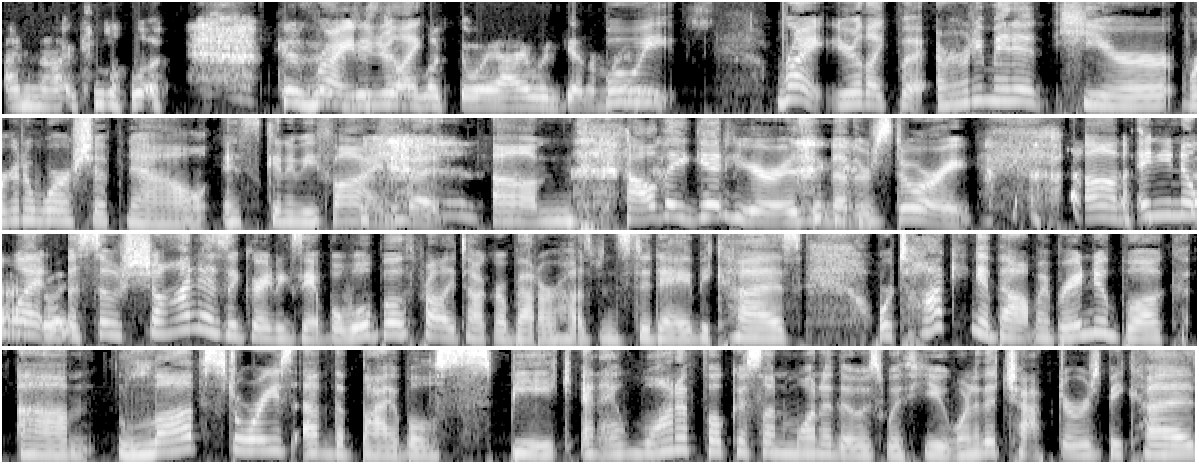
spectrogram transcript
I'm not going to look because right, just you're don't like, look the way I would get them but ready. Wait, Right. You're like, but I already made it here. We're going to worship now. It's going to be fine. But um, how they get here is another story. Um, and you know exactly. what? So Sean is a great example. We'll both probably talk about our husbands today because we're talking about my brand new book, um, Love Stories of the Bible Speak. And I want to focus on one of those with you, one of the chapters, because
